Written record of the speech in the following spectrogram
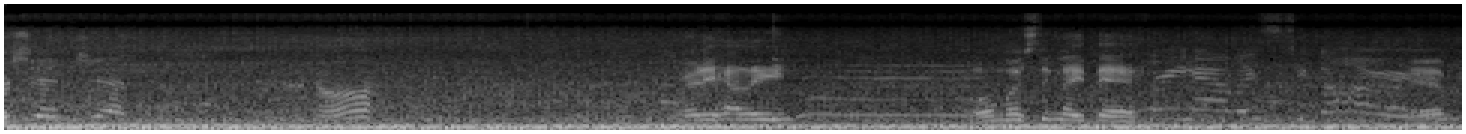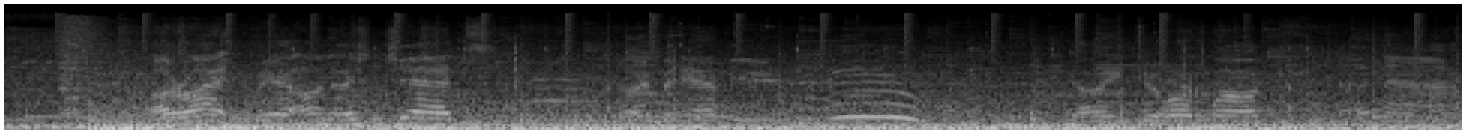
Shopping! Ocean Jet. No. Ready, Halle? Almost in Leyte there. Three hours to go. Yep. All right, we're on Ocean Jet. Open air view. Going to Ormoc. Ta-da.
